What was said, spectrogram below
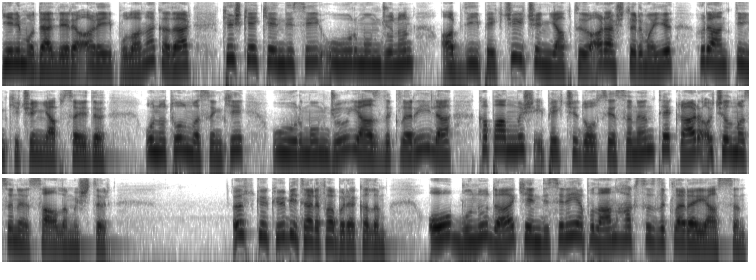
Yeni modelleri arayıp bulana kadar keşke kendisi Uğur Mumcu'nun Abdi İpekçi için yaptığı araştırmayı Hrant Dink için yapsaydı. Unutulmasın ki Uğur Mumcu yazdıklarıyla kapanmış İpekçi dosyasının tekrar açılmasını sağlamıştır. Özkök'ü bir tarafa bırakalım. O bunu da kendisine yapılan haksızlıklara yazsın.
